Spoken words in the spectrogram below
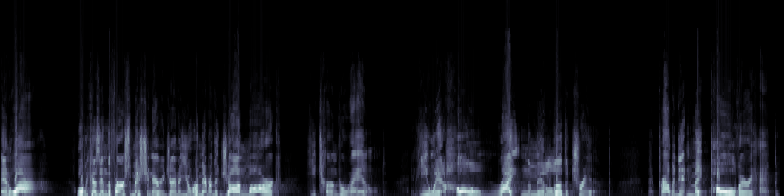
And why? Well, because in the first missionary journey, you'll remember that John Mark, he turned around and he went home right in the middle of the trip. That probably didn't make Paul very happy.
